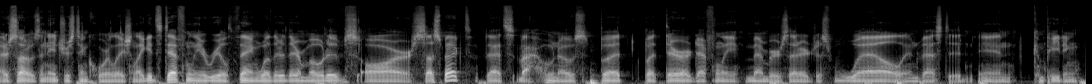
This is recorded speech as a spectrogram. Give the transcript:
I just thought it was an interesting correlation. Like it's definitely a real thing. Whether their motives are suspect, that's ah, who knows. But but there are definitely members that are just well invested in competing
